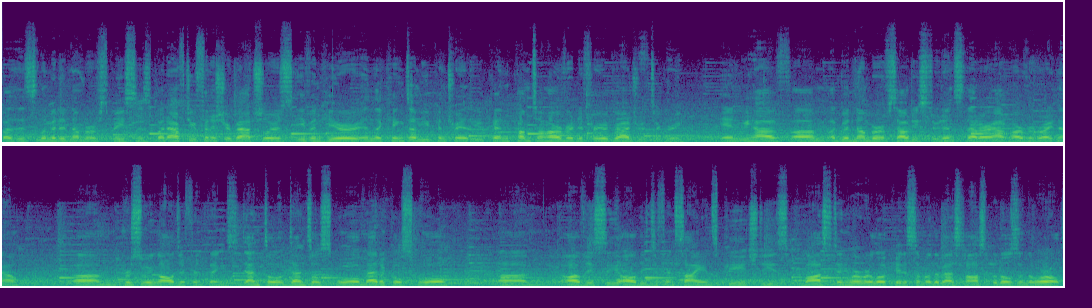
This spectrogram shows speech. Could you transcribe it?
but it's limited number of spaces. But after you finish your bachelor's, even here in the kingdom, you can you can come to Harvard for your graduate degree. And we have um, a good number of Saudi students that are at Harvard right now, um, pursuing all different things: dental, dental school, medical school. Um, obviously, all these different science PhDs. Boston, where we're located, some of the best hospitals in the world.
